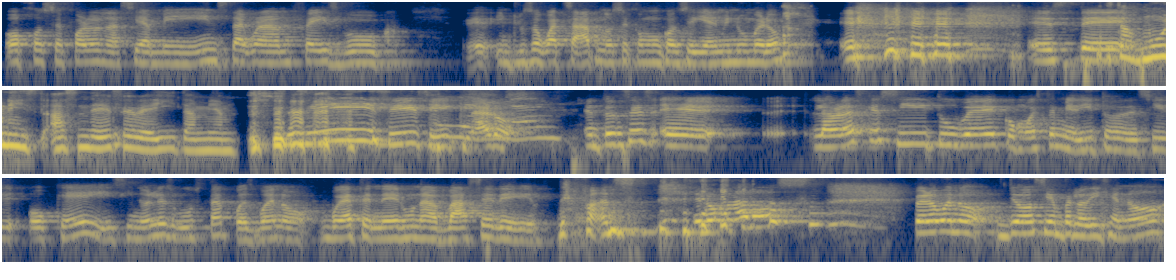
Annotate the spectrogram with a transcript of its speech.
ojos se fueron hacia mi Instagram, Facebook, eh, incluso WhatsApp, no sé cómo conseguían mi número. este... Estos Moonies hacen de FBI también. Sí, sí, sí, claro. Entonces, eh, la verdad es que sí tuve como este miedito de decir, ok, y si no les gusta, pues bueno, voy a tener una base de, fans enojados. Pero bueno, yo siempre lo dije, ¿no?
